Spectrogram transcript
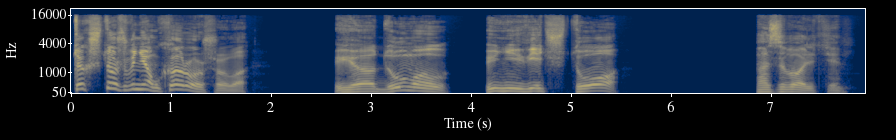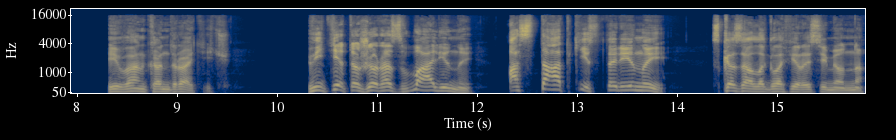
«Так что ж в нем хорошего?» «Я думал, и не ведь что!» «Позвольте, Иван Кондратич, ведь это же развалины, остатки старины!» сказала Глафира Семеновна.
